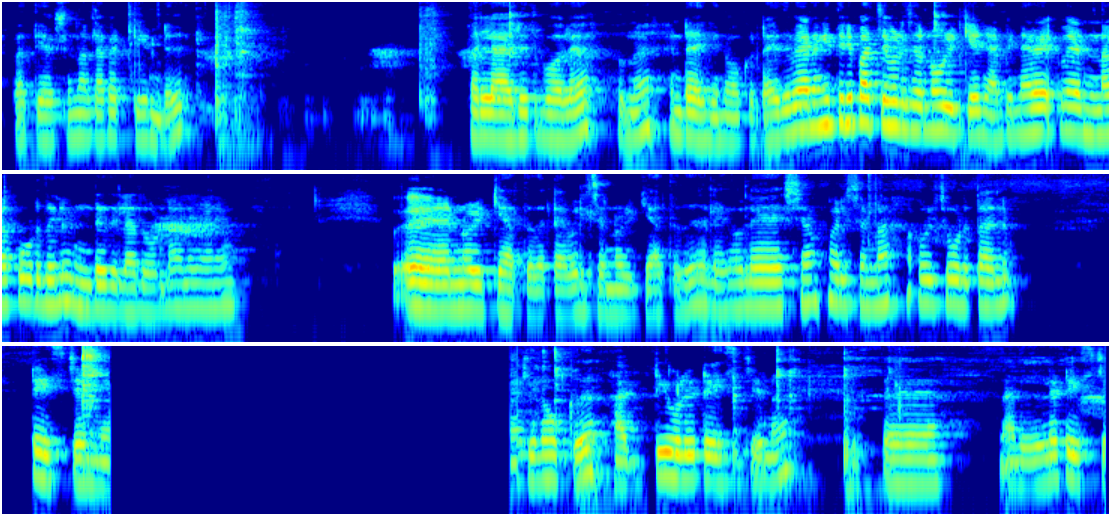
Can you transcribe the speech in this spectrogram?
ഇപ്പം അത്യാവശ്യം നല്ല കട്ടിയുണ്ട്. എല്ലാവരും ഇതുപോലെ ഒന്ന് ഉണ്ടാക്കി നോക്കട്ടെ. ഇത് വേണമെങ്കിൽ ഇത്തിരി പച്ച വെളിച്ചെണ്ണ ഒഴിക്കാം. ഞാൻ പിന്നെ എണ്ണ കൂടുതലുണ്ട് ഇതിൽ. അതുകൊണ്ടാണ് ഞാൻ എണ്ണ ഒഴിക്കാത്തത് കേട്ടോ. വെളിച്ചെണ്ണ ഒഴിക്കാത്തത്. അല്ലെങ്കിൽ ലേശം വെളിച്ചെണ്ണ ഒഴിച്ചു കൊടുത്താലും ടേസ്റ്റ് തന്നെയാണ് ഉണ്ടാക്കി നോക്ക്. അടിപൊളി ടേസ്റ്റാണ് നല്ല ടേസ്റ്റ്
